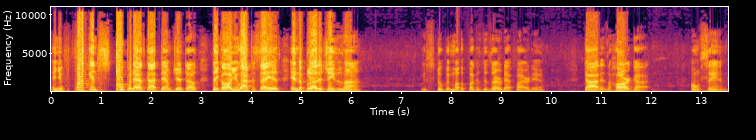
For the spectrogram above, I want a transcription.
And you fucking stupid ass goddamn Gentiles think all you got to say is in the blood of Jesus, huh? You stupid motherfuckers deserve that fire then. God is a hard God on sin.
